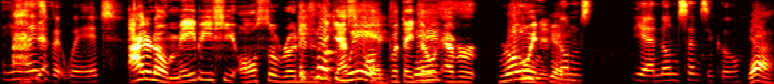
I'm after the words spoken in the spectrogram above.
Yeah, that is Yeah. a bit weird. I don't know. Maybe she also wrote it It's in the not guest book, but they it don't is ever point it. Non. Yeah, nonsensical. Yeah,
